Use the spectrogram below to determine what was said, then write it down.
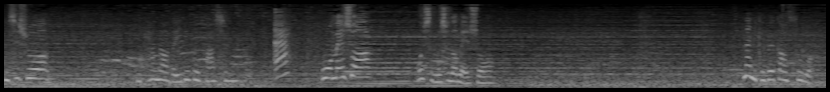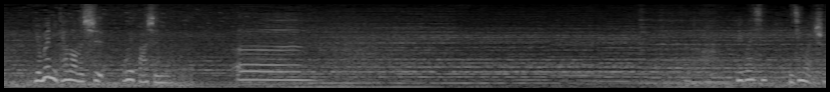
你是说你看到的一定会发生？哎，我没说，我什么事都没说。那你可不可以告诉我，有没有你看到的事不会发生的？呃，没关系，你今晚说。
